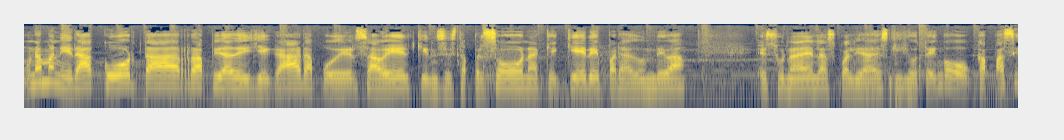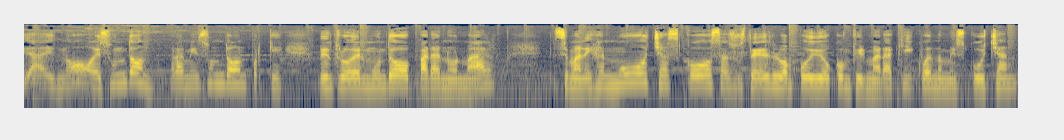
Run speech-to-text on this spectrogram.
una manera corta, rápida de llegar a poder saber quién es esta persona, qué quiere, para dónde va. Es una de las cualidades que yo tengo, capacidades, no, es un don, para mí es un don porque dentro del mundo paranormal se manejan muchas cosas, ustedes lo han podido confirmar aquí cuando me escuchan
